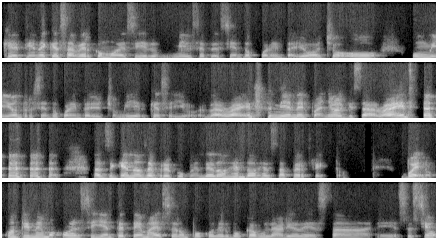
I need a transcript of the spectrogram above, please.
que tiene que saber cómo decir 1748 o 1.348.000, qué sé yo, ¿verdad? Right? Ni en español quizá, right? Así que no se preocupen. De dos en dos está perfecto. Bueno, continuemos con el siguiente tema. Ese era un poco del vocabulario de esta eh, sesión.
